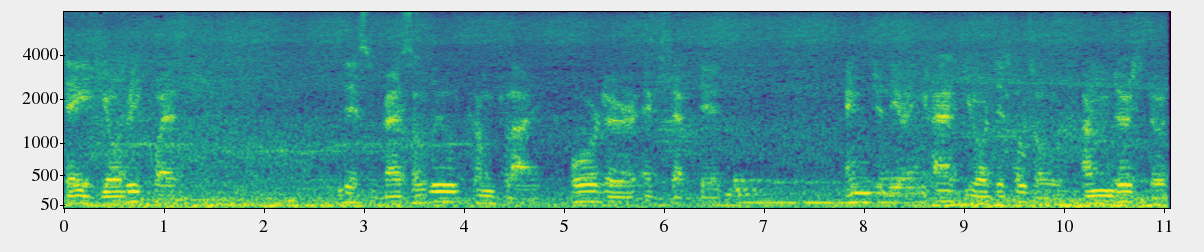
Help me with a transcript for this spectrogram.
State your request this vessel will comply, order accepted. Engineering at your disposal, understood.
